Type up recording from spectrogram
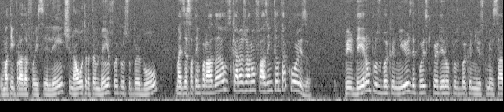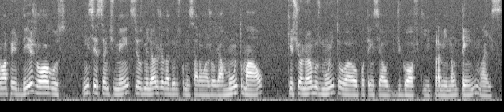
uma temporada foi excelente, na outra também foi pro Super Bowl, mas essa temporada os caras já não fazem tanta coisa. Perderam para os Buccaneers, depois que perderam para os Buccaneers, começaram a perder jogos incessantemente, seus melhores jogadores começaram a jogar muito mal. Questionamos muito o potencial de Goff, que para mim não tem, mas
